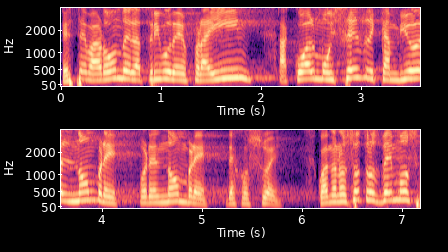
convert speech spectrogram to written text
Este varón de la tribu de Efraín, a cual Moisés le cambió el nombre por el nombre de Josué. Cuando nosotros vemos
